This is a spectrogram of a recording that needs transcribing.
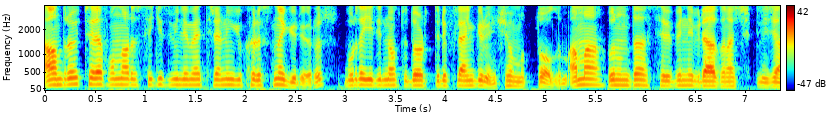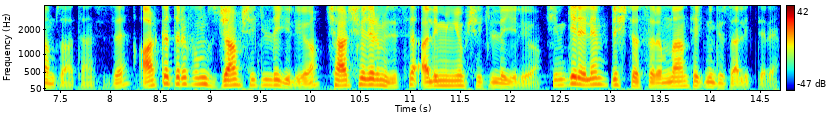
Android telefonlarda 8 mm'nin yukarısına görüyoruz. Burada 7.4'leri falan görünce mutlu oldum ama bunun da sebebini birazdan açıklayacağım zaten size. Arka tarafımız cam şekilde geliyor. Çarşölerimiz ise alüminyum şekilde geliyor. Şimdi gelelim dış tasarımdan teknik özelliklere.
